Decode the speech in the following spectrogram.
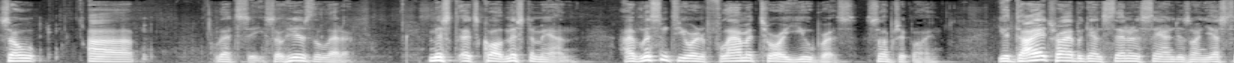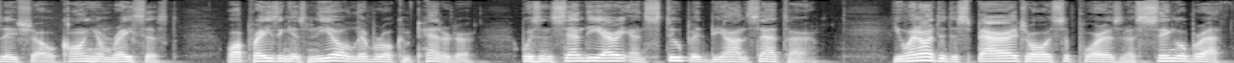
So, uh, let's see. So, here's the letter. It's called Mr. Mann. I've listened to your inflammatory hubris, subject line. Your diatribe against Senator Sanders on yesterday's show, calling him racist while praising his neoliberal competitor, was incendiary and stupid beyond satire. You went on to disparage all his supporters in a single breath,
